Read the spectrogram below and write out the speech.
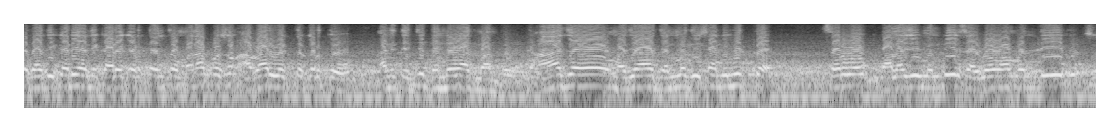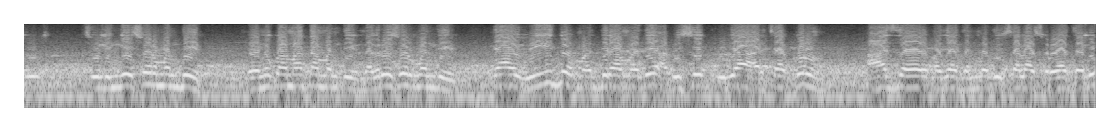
पदाधिकारी आणि कार्यकर्त्यांचा मनापासून आभार व्यक्त करतो आणि त्यांचे धन्यवाद मानतो. आज माझ्या जन्मदिवसानिमित्त सर्व बालाजी मंदिर साईबाबा मंदिर सु शिवलिंगेश्वर मंदिर रेणुका माता मंदिर नगरेश्वर मंदिर त्या विविध मंदिरामध्ये अभिषेक पूजा अर्चा करून आज माझ्या जन्मदिवसाला सुरुवात झाली.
